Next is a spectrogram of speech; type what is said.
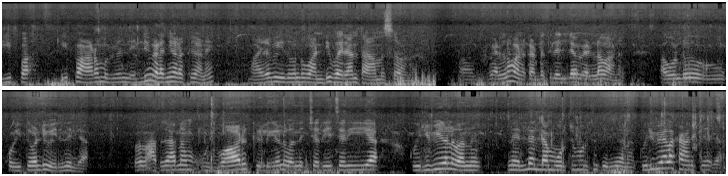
ഈ പ ഈ പാടം മുഴുവൻ നെല്ല് വിളഞ്ഞു കിടക്കുകയാണ്. മഴ പെയ്തുകൊണ്ട് വണ്ടി വരാൻ താമസമാണ്. വെള്ളമാണ് കണ്ടത്തിലെല്ലാം വെള്ളമാണ്. അതുകൊണ്ട് കൊയ്ത്ത് വണ്ടി വരുന്നില്ല. അപ്പം അത് കാരണം ഒരുപാട് കിളികൾ വന്ന് ചെറിയ ചെറിയ കുരുവികൾ വന്ന് നെല്ലെല്ലാം മുറിച്ച് മുറിച്ച് തിന്നുകയാണ്. കുരുവികളെ കാണിച്ചു തരാം.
